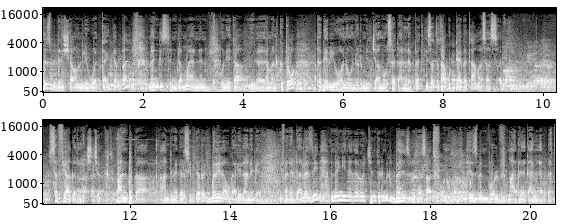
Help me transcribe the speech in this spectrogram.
ህዝብ ድርሻውን ሊወጣ ይገባል። መንግስትም ደግሞ ያንን ሁኔታ ተመልክቶ ተገቢ የሆነውን እርምጃ መውሰድ አለበት። የጸጥታ ጉዳይ በጣም አሳሳቢ ነው። ሰፊ ሀገር ነች ይቺ ሀገር። በአንዱ ጋር አንድ ነገር ሲደረግ በሌላው ጋር ሌላ ነገር ይፈነዳል። ለዚህ እነኚህ ነገሮች እንትን የሚሉ በህዝብ ተሳትፎ ነው። ህዝብ ኢንቮልቭ ማድረግ አለበት።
